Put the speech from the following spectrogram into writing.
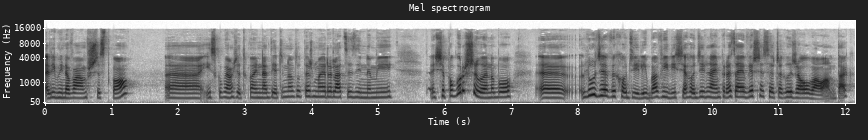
eliminowałam wszystko e, i skupiałam się tylko na diecie, no to też moje relacje z innymi się pogorszyły, no bo e, ludzie wychodzili, bawili się, chodzili na imprezę, a ja wiecznie sobie czegoś żałowałam, tak?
